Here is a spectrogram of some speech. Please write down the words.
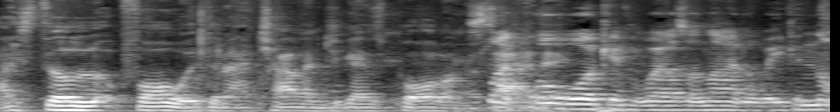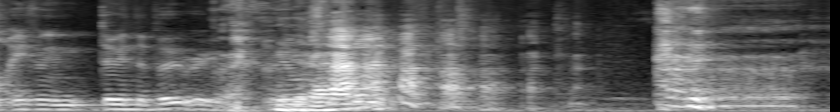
I still look forward to that challenge against Paul on a It's like Saturday. Paul working for Wales Online all week and not even doing the boot room. I mean, what's the point?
